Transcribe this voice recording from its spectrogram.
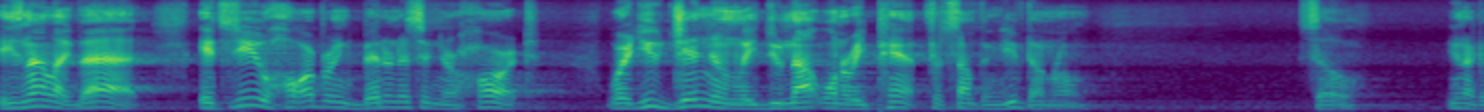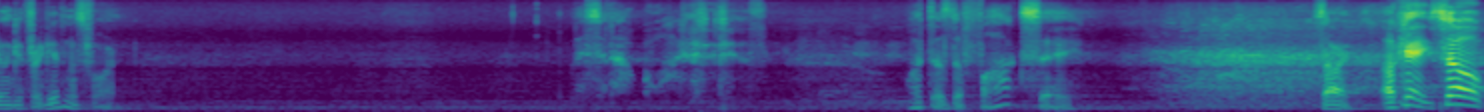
He's not like that. It's you harboring bitterness in your heart where you genuinely do not want to repent for something you've done wrong. So you're not going to get forgiveness for it. Listen how quiet it is. What does the fox say? Sorry. Okay, so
